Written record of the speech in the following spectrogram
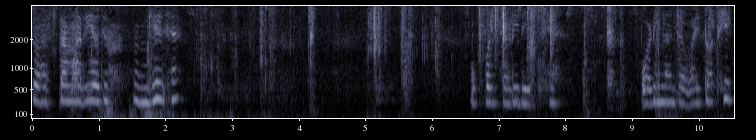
તો હસતા મારી હજુ ઊંઘે છે. ઉપર ચડી દે છે પડી ના જવાય તો ઠીક.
